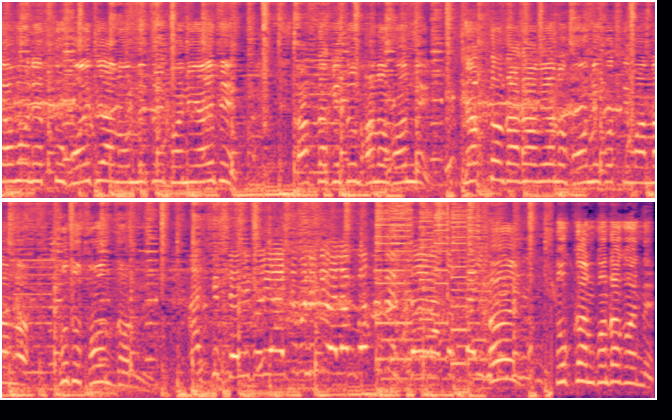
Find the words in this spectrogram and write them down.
কেমন একটু বইতে আনন্দিত বনি আইতে তারটা কিন্তু ভালো বননি এত টাকা আমি এনে বনি করতে পারলাম না শুধু ফোন ধরলি। দোকান কথা কইনে?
